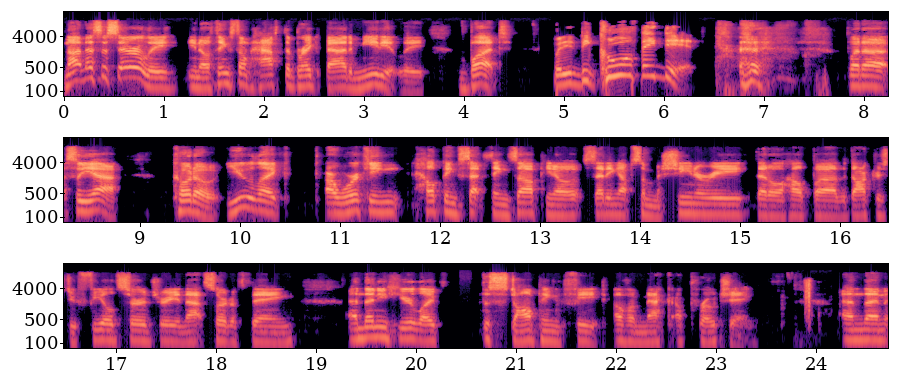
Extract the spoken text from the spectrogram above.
Not necessarily, you know, things don't have to break bad immediately, but But it'd be cool if they did. but uh so yeah kodo you like are working helping set things up you know setting up some machinery that'll help uh, the doctors do field surgery and that sort of thing. And then you hear like the stomping feet of a mech approaching. And then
